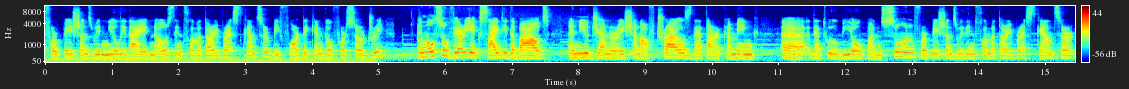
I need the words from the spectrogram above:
for patients with newly diagnosed inflammatory breast cancer before they can go for surgery. I'm also very excited about a new generation of trials that are coming uh, that will be open soon for patients with inflammatory breast cancer.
